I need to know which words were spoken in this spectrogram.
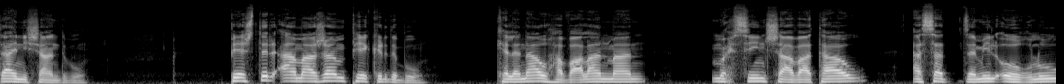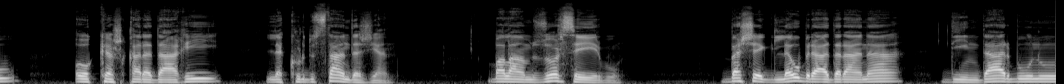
دانیشاندبوو. پێشتر ئاماژەم پێکردبوو کە لە ناو هەڤاڵانمان محسین شاڤاتا و ئەسەد جەمیل ئۆغڵو و ئۆکەش قەرەداغی لە کوردستان دەژیان، بەڵام زۆر سەیر بوو. بەشێک لەو برادەرانە دیندار بوون و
